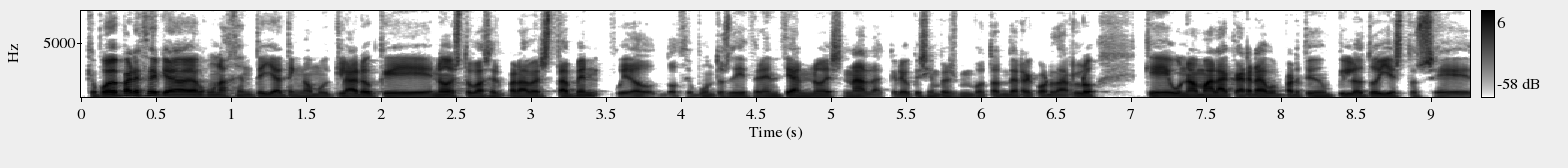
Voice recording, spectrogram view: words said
que puede parecer que alguna gente ya tenga muy claro que no, esto va a ser para Verstappen, cuidado, 12 puntos de diferencia no es nada, creo que siempre es importante recordarlo, que una mala carrera por parte de un piloto y esto se,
